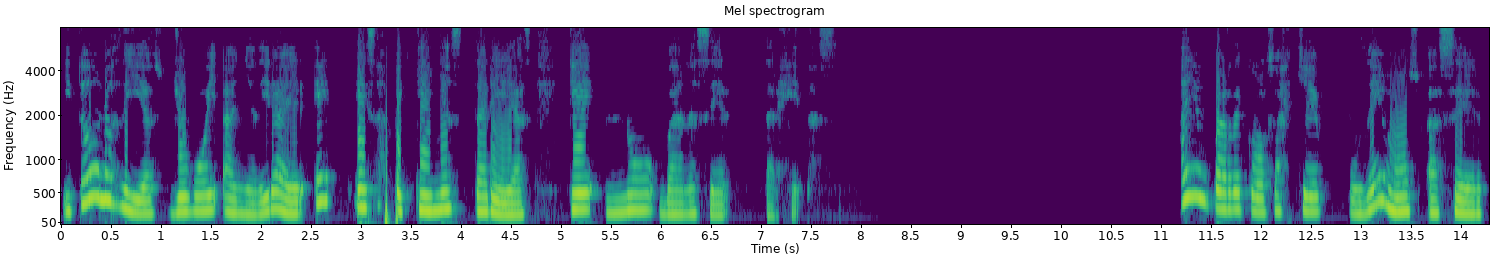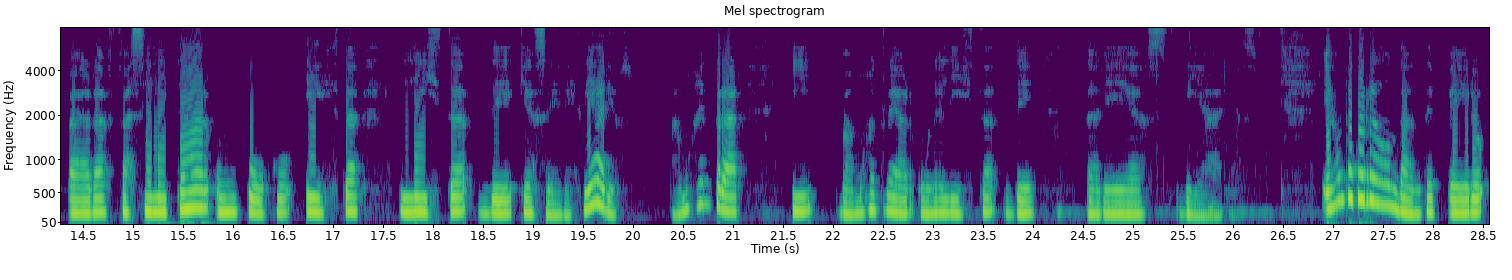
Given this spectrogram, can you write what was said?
Y todos los días yo voy a añadir a él e, esas pequeñas tareas que no van a ser tarjetas. Hay un par de cosas que podemos hacer para facilitar un poco esta lista de quehaceres diarios. Vamos a entrar y vamos a crear una lista de tareas diarias. Es un poco redundante, pero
